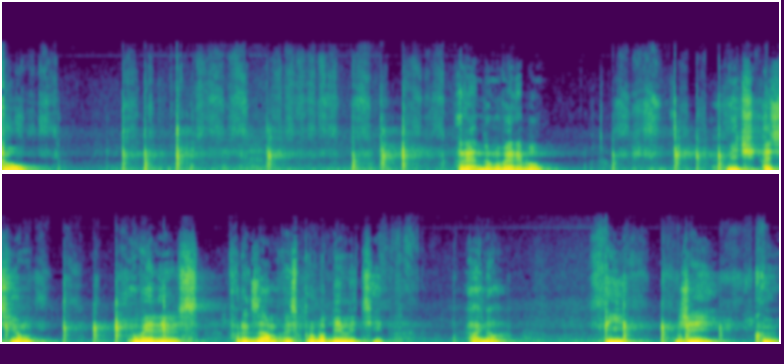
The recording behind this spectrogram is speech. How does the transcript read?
two random variable which assume values, for example, with probability, I know, P, J, Q,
